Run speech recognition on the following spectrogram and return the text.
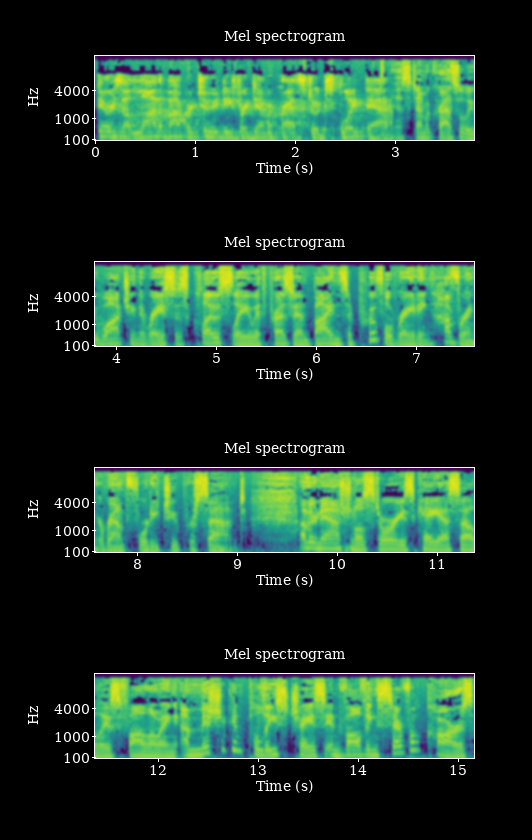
there is a lot of opportunity for Democrats to exploit that. Yes, Democrats will be watching the races closely with President Biden's approval rating hovering around 42%. Other national stories KSL is following a Michigan police chase involving several cars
